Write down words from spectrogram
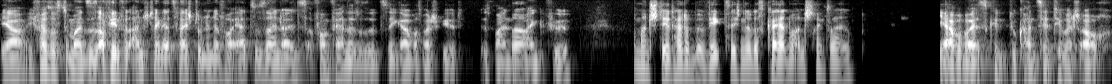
ja, ich weiß, was du meinst. Es ist auf jeden Fall anstrengender, zwei Stunden in der VR zu sein, als vorm Fernseher zu sitzen, egal was man spielt. Ist mein, Ja. mein Gefühl. Man steht halt und bewegt sich, ne? Das kann ja nur anstrengend sein. Ja, wobei es gibt, du kannst ja theoretisch auch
